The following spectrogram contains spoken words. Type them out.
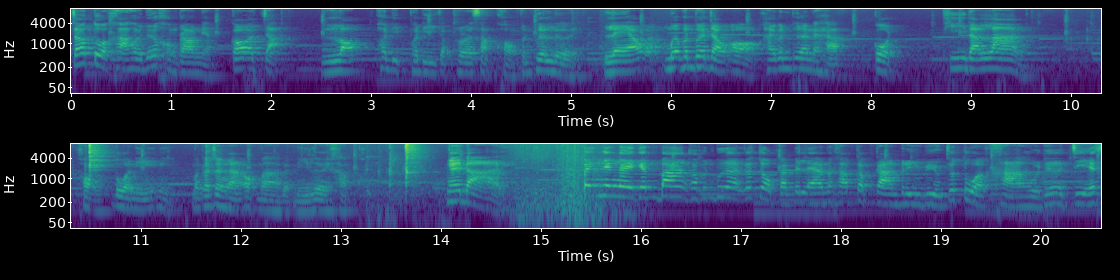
เจ้าตัวคาร์โฮเดอร์ของเราเนี่ยก็จะ ล็อกพอดิบพอดีกับโทรศัพท์ของเพื่อนๆเลย แล้วเมื่อเพื่อนๆจะเอาออกให้เพื่อนๆนะครับ กดที่ด้านล่างของตัวนี้นี่มันก็จะง้างออกมาแบบนี้เลยครับ ง่ายดาย เป็นยังไงกันบ้างครับเพื่อนๆ ก็จบกันไปแล้วนะครับ กับการรีวิวเจ้าตัว Car Holder GS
